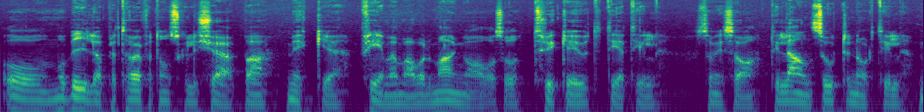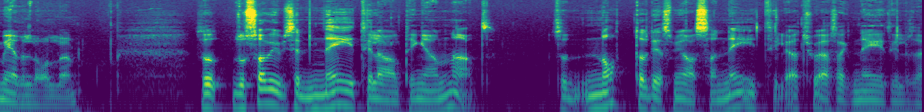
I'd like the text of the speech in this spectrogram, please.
och mobiloperatörer för att de skulle köpa mycket premiumabonnemang av oss och trycka ut det till, som vi sa, till landsorten och till medelåldern. Så då sa vi nej till allting annat. Så något av det som jag sa nej till, jag tror jag har sagt nej till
